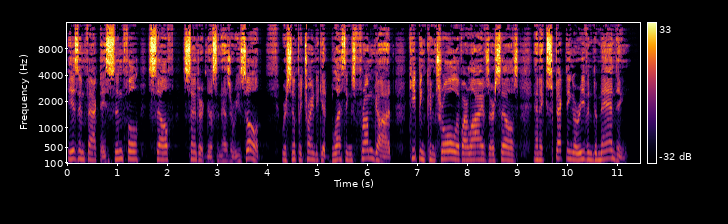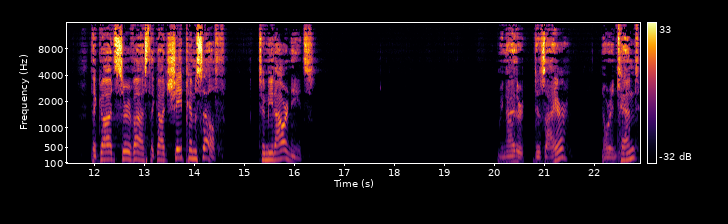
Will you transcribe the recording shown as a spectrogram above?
is in fact a sinful self centeredness. And as a result, we're simply trying to get blessings from God, keeping control of our lives ourselves, and expecting or even demanding that God serve us, that God shape Himself to meet our needs. We neither desire nor intend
